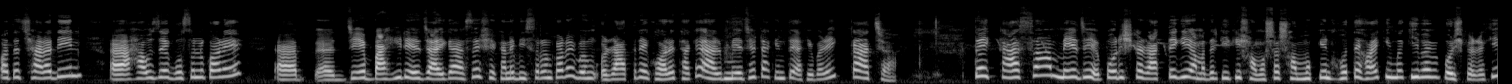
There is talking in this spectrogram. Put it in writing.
অর্থাৎ সারাদিন হাউজে গোসল করে যে বাহিরে জায়গা আছে সেখানে বিচরণ করে এবং রাত্রে ঘরে থাকে আর মেঝেটা কিন্তু একেবারেই কাঁচা। তো এই কাঁচা মেঝে পরিষ্কার রাখতে গিয়ে আমাদের কি কি সমস্যার সম্মুখীন হতে হয় কিংবা কীভাবে পরিষ্কার রাখি,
